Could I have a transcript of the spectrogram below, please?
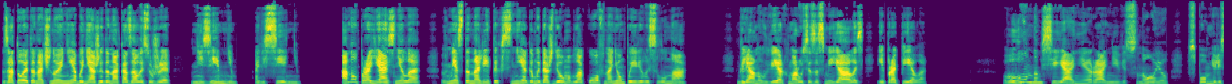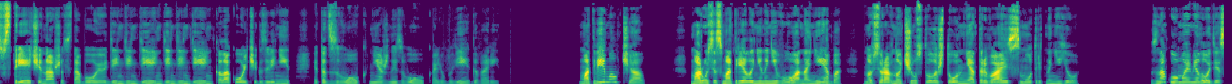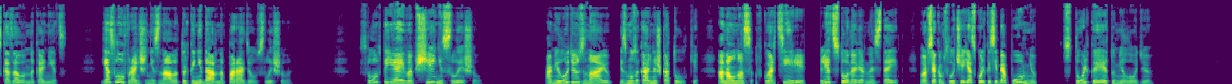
Зато это ночное небо неожиданно оказалось уже не зимним, а весенним. Оно прояснило, вместо налитых снегом и дождем облаков на нем появилась луна. Глянув вверх, Маруся засмеялась и пропела. В лунном сиянии ранней весною Вспомнились встречи наши с тобою. Динь-динь-динь, динь-динь-динь, колокольчик звенит. Этот звук, нежный звук, о любви говорит. Матвей молчал. Маруся смотрела не на него, а на небо, но все равно чувствовала, что он, не отрываясь, смотрит на нее. «Знакомая мелодия», — сказал он наконец. «Я слов раньше не знала, только недавно по радио услышала». «Слов-то я и вообще не слышал. А мелодию знаю, из музыкальной шкатулки. Она у нас в квартире Лет сто, наверное, стоит. Во всяком случае, я сколько себя помню, столько и эту мелодию.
